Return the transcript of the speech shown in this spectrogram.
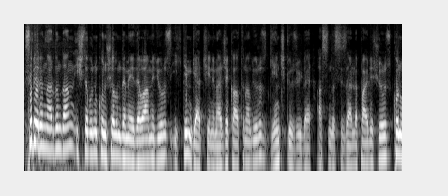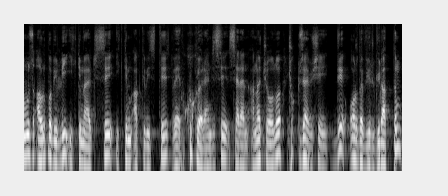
Kısa bir aranın ardından işte bunu konuşalım demeye devam ediyoruz. İklim gerçeğini mercek altına alıyoruz. Genç gözüyle aslında sizlerle paylaşıyoruz. Konumuz Avrupa Birliği iklim elçisi, iklim aktivisti ve hukuk öğrencisi Seren Anaçoğlu. Çok güzel bir şeydi. Orada virgül attım.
